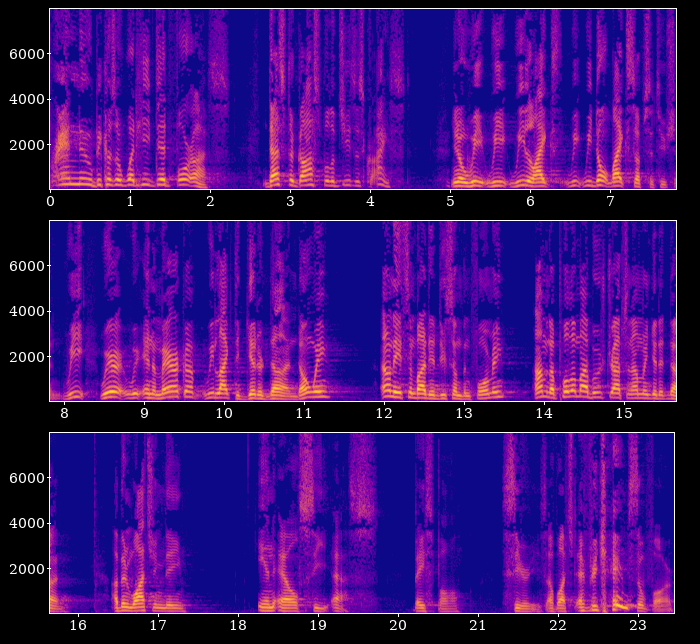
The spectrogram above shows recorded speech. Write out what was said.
Brand new because of what He did for us. That's the gospel of Jesus Christ. You know, we, we, we, like, we, we don't like substitution. We, we're, we, in America, we like to get her done, don't we? I don't need somebody to do something for me. I'm going to pull up my bootstraps and I'm going to get it done. I've been watching the NLCS baseball series. I've watched every game so far.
